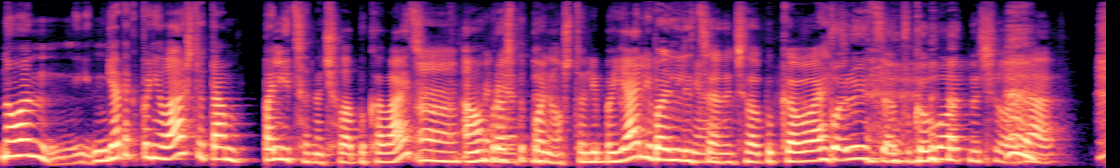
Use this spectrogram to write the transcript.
Ну, он, я так поняла, что там полиция начала быковать, а, а он понятно. просто понял, что либо я, либо Полиция меня. начала быковать. Полиция быковать начала, да.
